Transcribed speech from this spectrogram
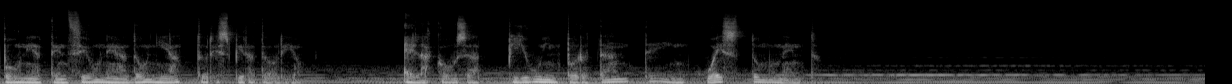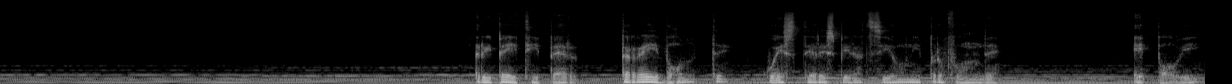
Poni attenzione ad ogni atto respiratorio è la cosa più importante in questo momento. Ripeti per tre volte queste respirazioni profonde e poi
